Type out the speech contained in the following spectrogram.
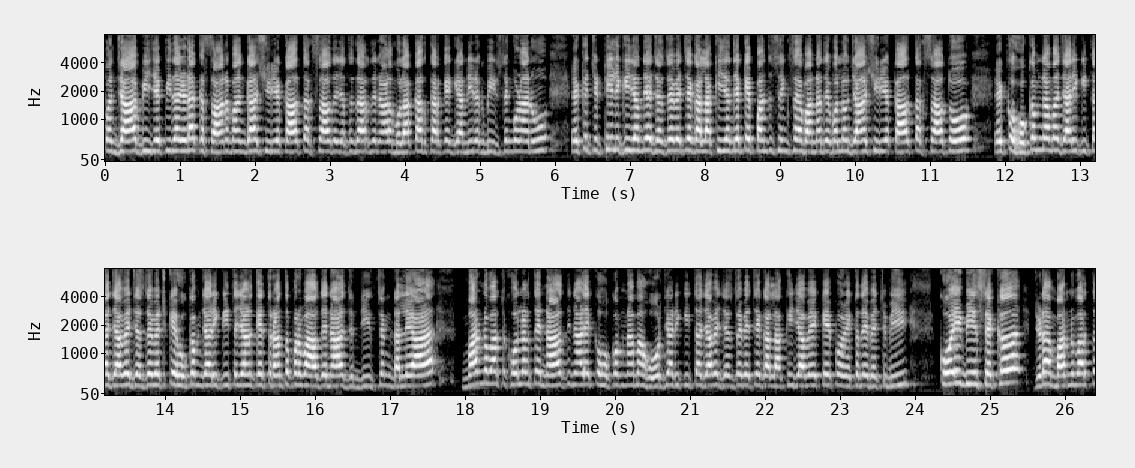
ਪੰਜਾਬ ਬੀਜੇਪੀ ਦਾ ਜਿਹੜਾ ਕਿਸਾਨ ਬੰਗਾ ਸ਼੍ਰੀ ਅਕਾਲ ਤਖਤ ਸਾਹਿਬ ਦੇ ਜਥੇਦਾਰ ਦੇ ਨਾਲ ਮੁਲਾਕਾਤ ਕਰਕੇ ਗਿਆਨੀ ਰਗਵੀਰ ਸਿੰਘ ਉਹਨਾਂ ਨੂੰ ਇੱਕ ਚਿੱਠੀ ਲਿਖੀ ਜਾਂਦੀ ਹੈ, ਜਿਸ ਦੇ ਵਿੱਚ ਇਹ ਗੱਲ ਆਖੀ ਜਾਂਦੀ ਹੈ ਕਿ ਪੰਜ ਸਿੰਘ ਸਾਹਿਬਾਨਾਂ ਦੇ ਵੱਲੋਂ ਜਾਂ ਸ਼੍ਰੀ ਅਕਾਲ ਤਖਤ ਸਾਹਿਬ ਤੋਂ ਇੱਕ ਹੁਕਮਨਾਮਾ ਜਾਰੀ ਕੀਤਾ ਜਾਵੇ, ਜਿਸ ਦੇ ਵਿੱਚ ਕਿ ਹੁਕਮ ਜਾਰੀ ਕੀਤੇ ਜਾਣ ਕੇ ਤੁਰੰਤ ਪ੍ਰਭਾਵ ਦੇ ਨਾਲ ਜਗਜੀਤ ਸਿੰਘ ਡੱਲੇਵਾਲ ਮਰਨ ਵਰਤ ਖੋਲਣ ਤੇ ਨਾਲ ਦੀ ਨਾਲ ਇੱਕ ਹੁਕਮਨਾਮਾ ਹੋਰ ਜਾਰੀ ਕੀਤਾ ਜਾਵੇ, ਜਿਸ ਦੇ ਵਿੱਚ ਇਹ ਗੱਲ ਆਖੀ ਜਾਵੇ ਕਿ ਭਵਿੱਖ ਦੇ ਵਿੱਚ ਵੀ ਕੋਈ ਵੀ ਸਿੱਖ ਜਿਹੜਾ ਮਰਨ ਵਰਤ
